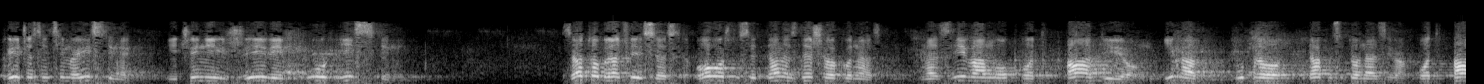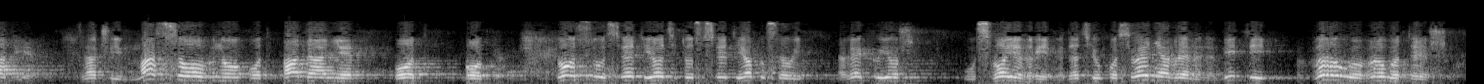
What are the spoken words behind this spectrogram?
pričasnicima istine i čini ih živim u istini. Zato, braćo i sestre, ovo što se danas dešava kod nas, nazivamo odpadijom. Ima upravo, tako se to naziva, odpadije. Znači, masovno odpadanje od Boga. To su sveti oci, to su sveti apostoli rekli još u svoje vrijeme, da će u poslednja vremena biti vrlo, vrlo teško.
